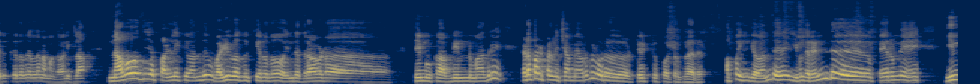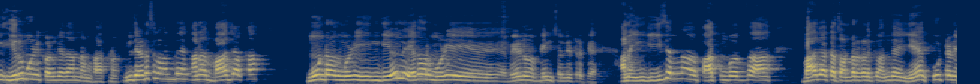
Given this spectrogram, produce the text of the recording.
இருக்கிறதெல்லாம் நம்ம கவனிக்கலாம். நவோதய பள்ளிக்கு வந்து வழிவகுக்கிறதோ இந்த திராவிட திமுக அப்படின்னு மாதிரி எடப்பாடி பழனிசாமி அவர்கள் ஒரு ட்வீட் போட்டிருக்கிறாரு. அப்போ இங்கே வந்து இவங்க ரெண்டு பேருமே இந் இருமொழி கொள்கை தான் நம்ம பார்க்கணும். இந்த இடத்துல வந்து ஆனால் பாஜக மூன்றாவது மொழி இந்தியோ இல்லை ஏதோ ஒரு மொழி வேணும் அப்படின்னு சொல்லிட்டு இருக்கு. ஆனால் இங்கே இதெல்லாம் பார்க்கும்போது தான் பாஜக தொண்டர்களுக்கு வந்து ஏன் கூட்டணி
